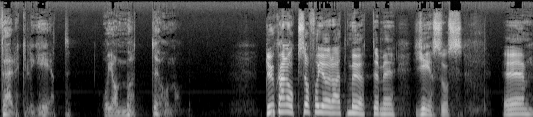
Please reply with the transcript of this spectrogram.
verklighet. Och jag mötte honom. Du kan också få göra ett möte med Jesus. Ehm,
